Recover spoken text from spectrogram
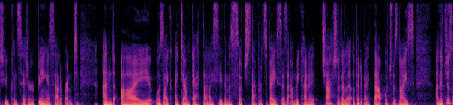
to consider being a celebrant. And I was like, I don't get that. I see them as such separate spaces. And we kind of chatted a little bit about that, which was nice. And it just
